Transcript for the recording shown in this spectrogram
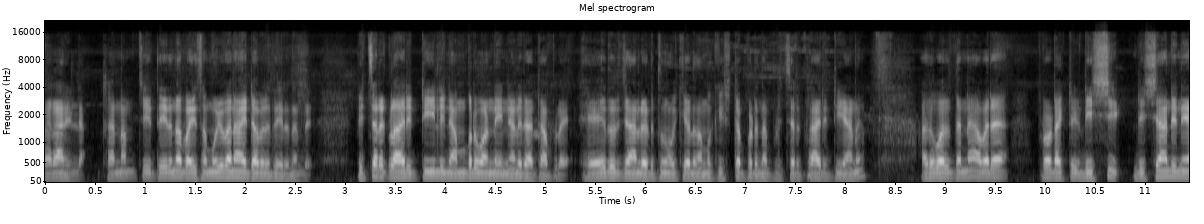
വരാനില്ല. കാരണം തരുന്ന പൈസ മുഴുവനായിട്ട് അവർ തരുന്നുണ്ട്. പിക്ചർ ക്ലാരിറ്റിയിൽ നമ്പർ വൺ തന്നെയാണ് ടാറ്റാ പ്ലേ ഏതൊരു ചാനൽ എടുത്ത് നോക്കിയാലും നമുക്ക് ഇഷ്ടപ്പെടുന്ന പിക്ചർ ക്ലാരിറ്റിയാണ് അതുപോലെ തന്നെ അവരെ പ്രോഡക്റ്റ് ഡിഷ് ഡിഷ് ആന്റിനെ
